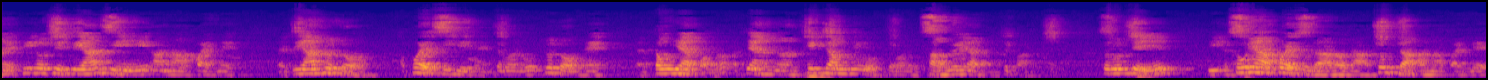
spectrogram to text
နဲ့ပြီးလို့ရှိရင်တရားစီရင်ရေးအာဏာပိုင်တဲ့တရားလွှတ်တော်အဖွဲ့အစည်းတွေနဲ့ကျွန်တော်တို့လွှတ်တော်နဲ့သုံးရက်ပေါ့နော်အပြန်အလှန်ထိန်းချောင်းခြင်းကိုကျွန်တော်တို့ဆောင်ရွက်ရတာဖြစ်ပါတယ်ဆိုလို့ရှိရင်ဒီအစိုးရအဖွဲ့ဆိုတာကတော့ဒါအချုပ်ချာအာဏာပိုင်တဲ့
